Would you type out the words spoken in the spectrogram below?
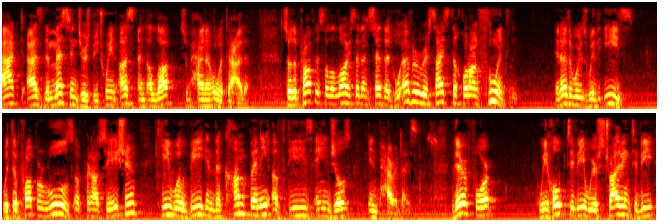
act as the messengers between us and Allah subhanahu wa ta'ala. So the Prophet ﷺ said that whoever recites the Quran fluently, in other words with ease, with the proper rules of pronunciation, he will be in the company of these angels in paradise. Therefore, we hope to be, we're striving to be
